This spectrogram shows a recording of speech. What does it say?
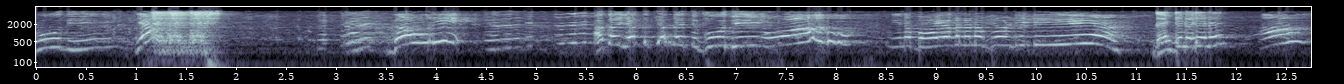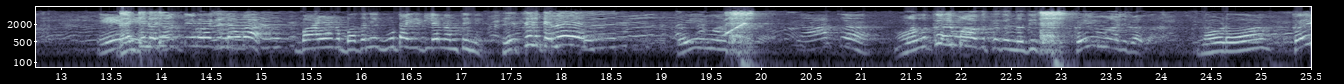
ಗೋಧಿ ಯಾ ಗೌರಿ! ಅದ ಎದ್ದು ಚಂದ ಐತೆ ಗೋಧಿ ಅವ್ವಾ, ನಿನ್ನ ಬಾಯಾಗ ನನ್ನ ಬಳ್ಳಿಲಿ ಗಂಟೆ ನಡೆಯೋಣ ಆ? ಏ, ಗಂಟೆ ನೋಡಿ. ಗಂಟೆ ಇರುವಾಗಿಲ್ಲ ಬಾಯಾಗ ಬದನಿ ಊಟ ಇಡ್ಲೇನ್ ಅಂತೀನಿ. ಹೆಚ್ಚಿಡ್ತೇನೆ ಕೈ ಮಾಡಿ ಯಾಕ? ಮಲ್ಕೈ ಮಾದಕದ ನದಿ ಕೈ ಮಾಡಿದಾಗ ನೋಡು. ಕೈ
